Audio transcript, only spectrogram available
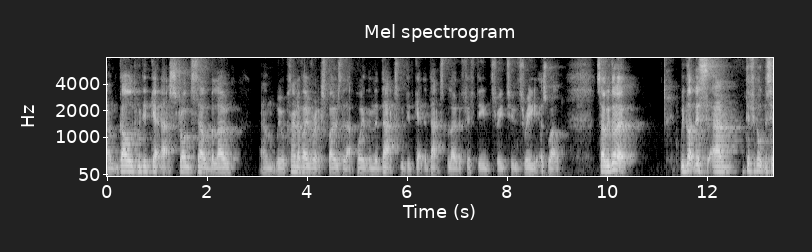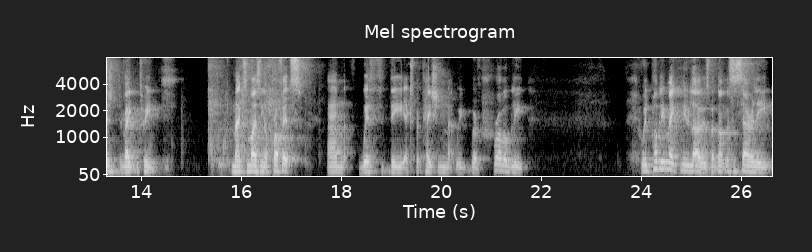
Um, gold, we did get that strong sell below. Um, we were kind of overexposed at that point. point, and the DAX, we did get the DAX below the 15323 as well. So we got a we got this um, difficult decision to make between maximizing our profits um, with the expectation that we were probably we'd probably make new lows, but not necessarily,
